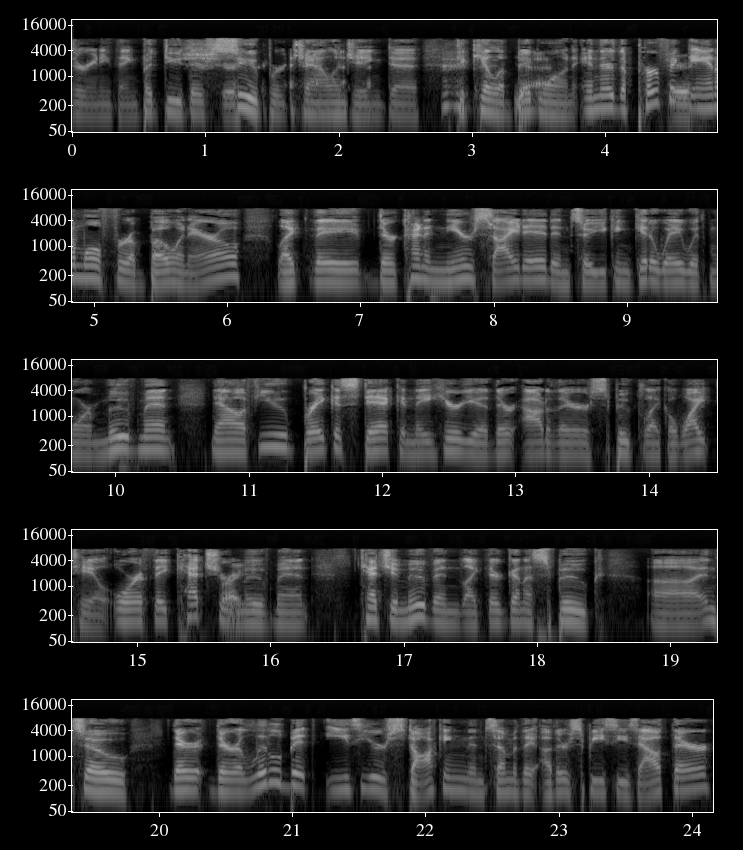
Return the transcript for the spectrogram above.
Yep. or anything. But dude, they're Sure. super challenging to to kill a big Yeah. one, and they're the perfect Sure. animal for a bow and arrow. Like they they're kind of nearsighted, and so you can get away with more movement. Now, if you break a stick and they hear you, they're out of there spooked like a whitetail. Or if they catch your Right. movement, catch you moving, like they're gonna spook. Uh, and so they're they're a little bit easier stalking than some of the other species out there,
